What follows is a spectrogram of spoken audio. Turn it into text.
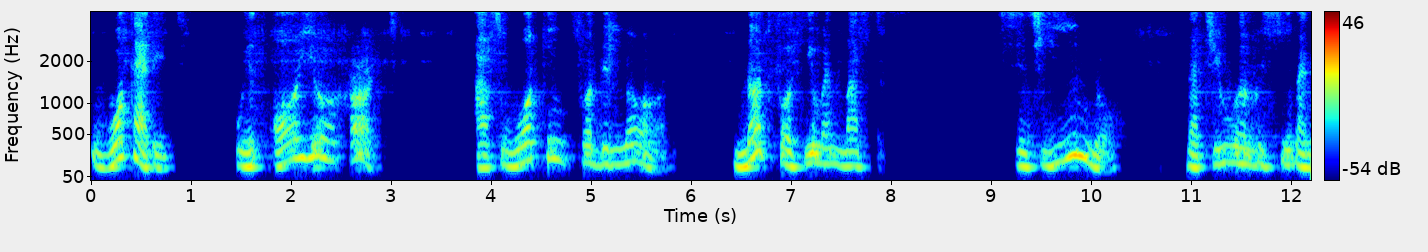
work at it with all your heart as working for the Lord, not for human masters, since you know that you will receive an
